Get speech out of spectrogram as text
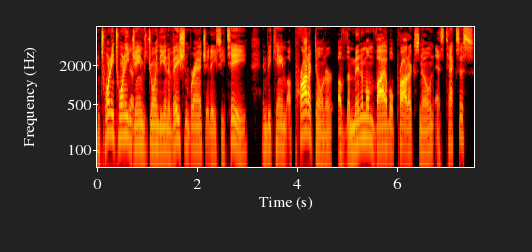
In 2020, yeah. James joined the innovation branch at ACT and became a product owner of the minimum viable products known as Texas,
